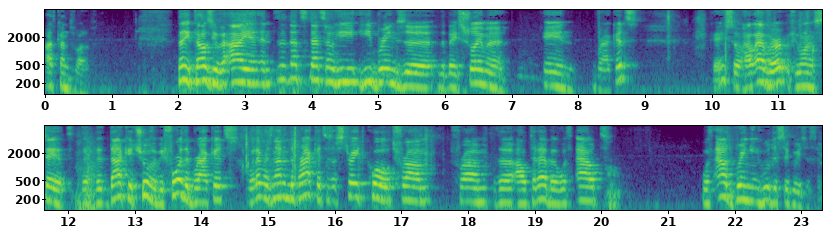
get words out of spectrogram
עד כאן דבריו. Then he tells you v'ayin, and that's that's how he he brings uh, the Beis Shloima in brackets. Okay, so however, if you want to say it, the, the Darkei Tshuva before the brackets, whatever is not in the brackets is a straight quote from from the Alter Rebbe without without bringing who disagrees with him.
